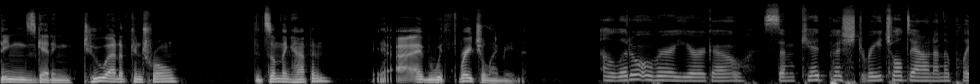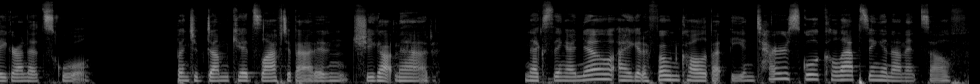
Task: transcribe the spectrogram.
things getting too out of control. Did something happen? I, with Rachel, I mean. A little over a year ago, some kid pushed Rachel down on the playground at school. Bunch of dumb kids laughed about it and she got mad. Next thing I know, I get a phone call about the entire school collapsing in on itself.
